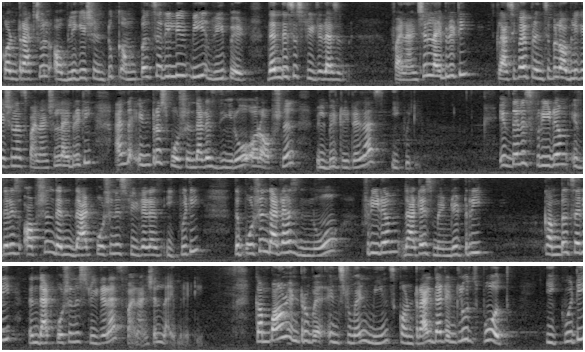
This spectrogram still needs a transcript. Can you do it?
contractual obligation to compulsorily be repaid then this is treated as financial liability classify principal obligation as financial liability and the interest portion that is zero or optional will be treated as equity if there is freedom if there is option then that portion is treated as equity the portion that has no freedom that is mandatory compulsory then that portion is treated as financial liability Compound instrument means contract that includes both equity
